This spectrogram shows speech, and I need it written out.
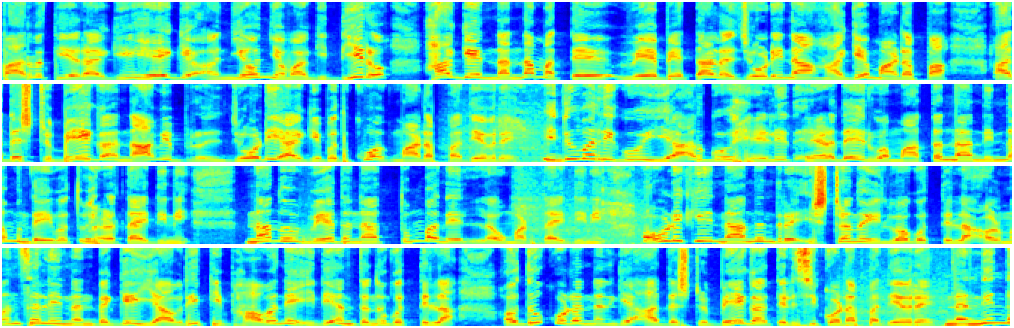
ಪಾರ್ವತಿಯರಾಗಿ ಹೇಗೆ ಅನ್ಯೋನ್ಯವಾಗಿದ್ದೀರೋ ಹಾಗೆ ನನ್ನ ಮತ್ತೆ ವೇ ಬೇತಾಳ ಜೋಡಿನ ಹಾಗೆ ಮಾಡಪ್ಪ. ಆದಷ್ಟು ಬೇಗ ನಾವಿಬ್ಬರು ಜೋಡಿಯಾಗಿ ಬದುಕುವಾಗ ಮಾಡಪ್ಪ ದೇವರೇ. ಇದುವರೆಗೂ ಯಾರಿಗೂ ಹೇಳಿದ ಹೇಳದೇ ಇರುವ ಮಾತನ್ನು ನಿನ್ನ ಮುಂದೆ ಇವತ್ತು ಹೇಳ್ತಾ ಇದ್ದೀನಿ. ನಾನು ವೇದನ ತುಂಬಾ ಲವ್ ಮಾಡ್ತಾ ಇದ್ದೀನಿ. ಅವಳಿಗೆ ನಾನಂದರೆ ಇಷ್ಟನೋ ಇಲ್ವೋ ಗೊತ್ತಿಲ್ಲ. ಅವಳ ಮನಸ್ಸಲ್ಲಿ ನನ್ನ ಬಗ್ಗೆ ಯಾವ ರೀತಿ ಭಾವನೆ ಇದೆ ಅಂತಲೂ ಗೊತ್ತಿಲ್ಲ. ಅದು ಕೂಡ ನನಗೆ ಆದಷ್ಟು ಬೇಗ ತಿಳಿಸಿಕೊಡಪ್ಪ ದೇವರೇ. ನನ್ನಿಂದ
